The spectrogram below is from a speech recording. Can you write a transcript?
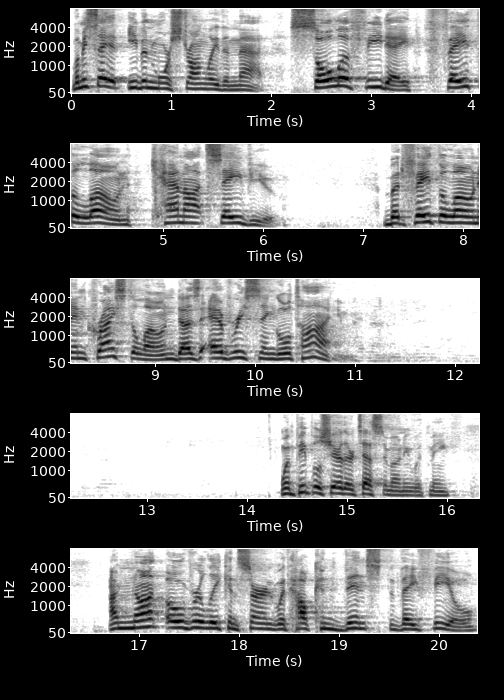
Let me say it even more strongly than that. Sola fide, faith alone, cannot save you. But faith alone in Christ alone does every single time. When people share their testimony with me, I'm not overly concerned with how convinced they feel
